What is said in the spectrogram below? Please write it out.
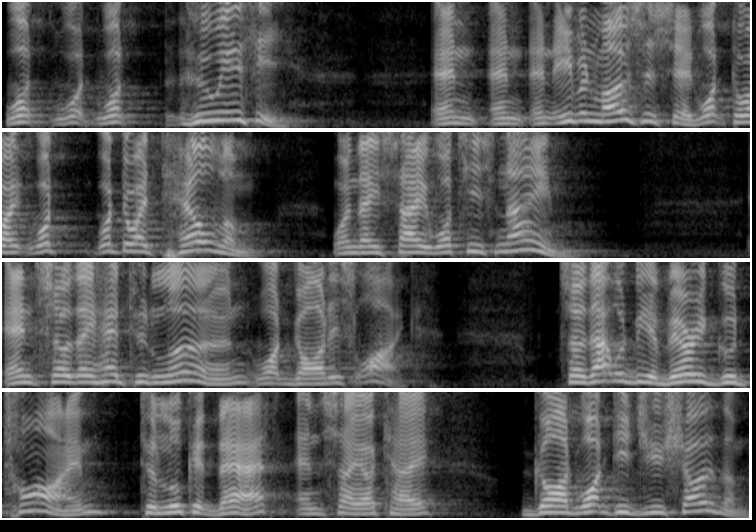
What, what, what, who is He? And, and, and even Moses said, what do, I, what, what do I tell them when they say, What's His name? And so they had to learn what God is like. So that would be a very good time to look at that and say, okay, God, what did you show them?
